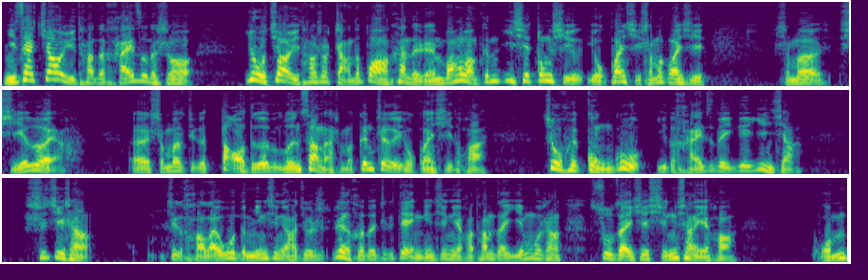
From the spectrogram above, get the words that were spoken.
你在教育他的孩子的时候，又教育他说，长得不好看的人往往跟一些东西有关系，什么关系？什么邪恶呀？呃，什么这个道德沦丧啊？什么跟这个有关系的话，就会巩固一个孩子的一个印象。实际上，这个好莱坞的明星也好，就是任何的这个电影明星也好，他们在银幕上塑造一些形象也好，我们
